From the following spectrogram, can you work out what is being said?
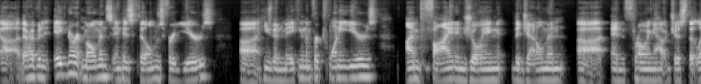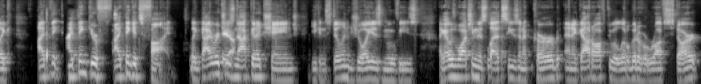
uh, there have been ignorant moments in his films for years. Uh, he's been making them for twenty years. I'm fine enjoying The Gentlemen uh, and throwing out just that. like. I think I think you're. I think it's fine. Like Guy Ritchie's Yeah. not going to change. You can still enjoy his movies. Like I was watching this last season of Curb, and it got off to a little bit of a rough start.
